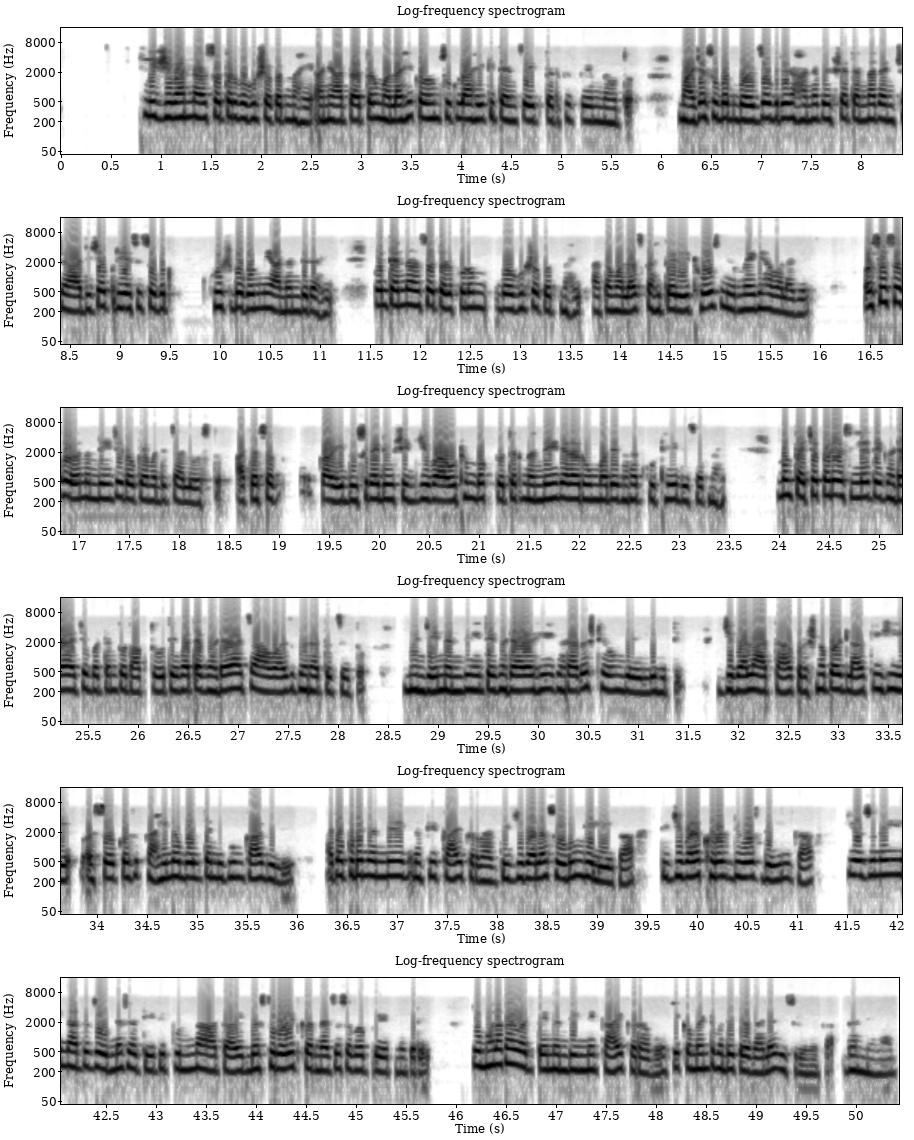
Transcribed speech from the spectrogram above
मी जीवांना असं तर बघू शकत नाही आणि आता तर मलाही कळून चुकलं आहे की त्यांचं एकतर्फी प्रेम नव्हतं. माझ्यासोबत बळजबरी राहण्यापेक्षा त्यांना त्यांच्या आधीच्या प्रियसीसोबत खुश बघून मी आनंदी राहील. पण त्यांना असं तडफडून बघू शकत नाही. आता मलाच काहीतरी ठोस निर्णय घ्यावा लागेल. असं सगळं नंदिनीच्या डोक्यामध्ये चालू असतं. आता सकाळी दुसऱ्या दिवशी जीवा उठून बघतो तर नंदिनी त्याला रूममध्ये घरात कुठेही दिसत नाही. मग त्याच्याकडे असलेले ते घड्याळाचे बटन तो दाबतो तेव्हा त्या घड्याळाचा आवाज घरातच येतो. म्हणजे नंदिनी ते घड्याळ ही घरातच ठेवून गेलेली होती. जीवाला आता प्रश्न पडला की ही असं कसं काही न बोलता निघून का गेली? आता पुढे नंदिनी नक्की काय करणार? ती जीवाला सोडून गेली का? ती जीवाला खरंच दिवस देईल का? की अजूनही नातं जोडण्यासाठी ती पुन्हा आता एकदा सुरळीत करण्याचा सगळं प्रयत्न करेल. तुम्हाला काय वाटतंय नंदिनीने काय करावं हे कमेंटमध्ये कळवायला विसरू नका. धन्यवाद.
